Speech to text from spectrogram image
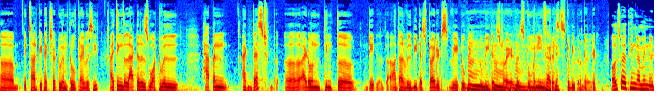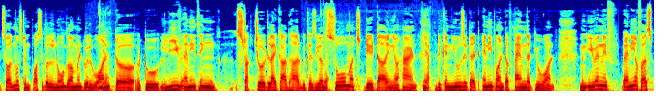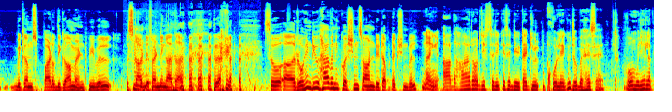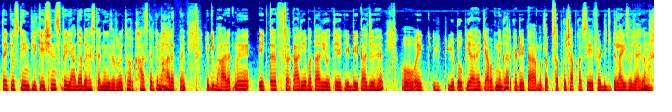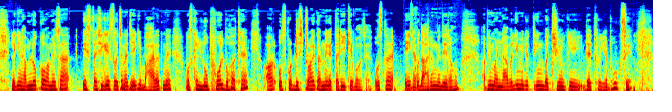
uh, its architecture to improve privacy. I think the latter is what will happen at best. Uh, I don't think the, the Aadhaar will be destroyed. It's way too big mm, to be hmm, destroyed. Mm, There's too many exactly. interests to be protected. Right. Also, I think I mean it's almost impossible. No government will want yeah. uh, to leave anything structured like Aadhaar because you have yeah. so much data in your hand yeah. that you can use it at any point of time that you want. I mean, even if any of us becomes part of the government, we will start hmm. defending Aadhaar, right? So Rohin do you have any questions on data protection bill नहीं आधार और जिस तरीके से data की को लेकर जो बहस है वो मुझे लगता है कि उसके इम्प्लीकेशंस पे ज़्यादा बहस करने की ज़रूरत है और ख़ास करके hmm. भारत में क्योंकि भारत में एक तरफ़ सरकार ये बता रही होती है कि डेटा जो है वो एक यूटोपिया है कि आप अपने घर का डेटा मतलब सब कुछ आपका सेफ़ है डिजिटलाइज हो जाएगा hmm. लेकिन हम लोग को हमेशा इस तरीके से सोचना चाहिए कि भारत में उसके लूप होल बहुत हैं और उसको डिस्ट्रॉय करने के तरीके बहुत हैं। उसका एक उदाहरण मैं दे रहा हूँ। अभी मंडावली में जो तीन बच्चियों की डेथ हुई है भूख से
